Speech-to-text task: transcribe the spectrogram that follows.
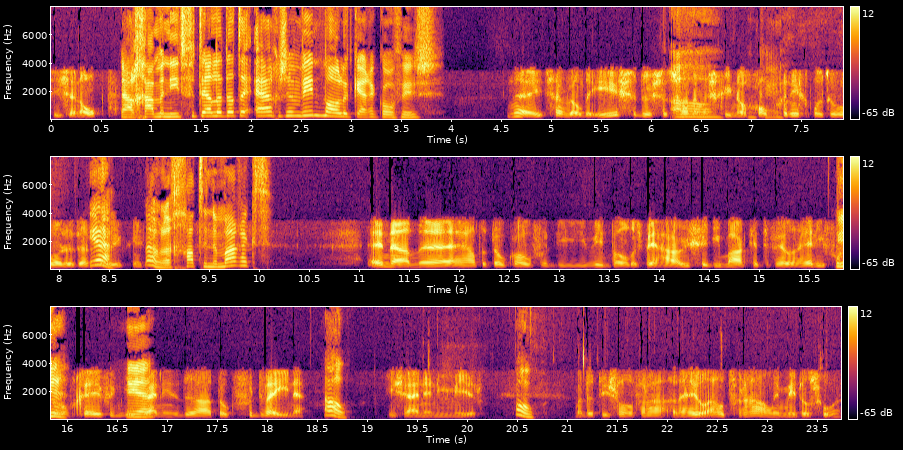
die zijn op. Nou, ga me niet vertellen dat er ergens een windmolenkerkhof is. Nee, het zijn wel de eerste, dus dat zou er Oh, misschien nog opgericht moeten worden. Dat Ja, weet ik niet. nou, een gat in de markt. En dan, eh, hij had het ook over die windmolens bij huizen. Die maakten te veel herrie voor Ja. de omgeving. Die Ja. zijn inderdaad ook verdwenen. Oh, Die zijn er niet meer. oh. Maar dat is wel een, verhaal, een heel oud verhaal inmiddels, hoor.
